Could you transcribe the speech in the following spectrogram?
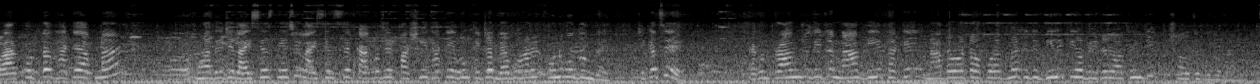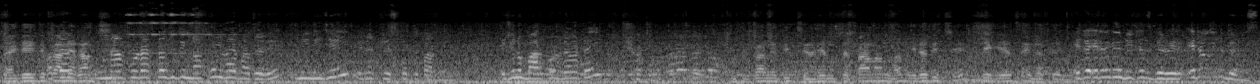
বারকোডটা থাকে আপনার ওনাদের যে লাইসেন্স নিয়েছে লাইসেন্সের কাগজের পাশেই থাকে এবং এটা ব্যবহারের অনুমোদন দেয় ঠিক আছে? এখন প্রাণ যদি এটা না দিয়ে থাকে না দেওয়াটা অপরাধ নয় কিন্তু দিলে কি হবে? এটা অথেন্টিক সহজে বোঝা যাবে। ওনার প্রোডাক্টটা যদি নকল হয় বাজারে উনি নিজেই এটা ট্রেস করতে পারবেন এই জন্য বারকোড দেওয়াটাই সঠিক। প্রাণে দিচ্ছে না হেলথে প্রাণ আনলাম এটা দিচ্ছে ঠিক আছে এটা এটা এটা কিন্তু ডিটেলস বের হয়ে এটাও কিন্তু বের হয়েছে।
